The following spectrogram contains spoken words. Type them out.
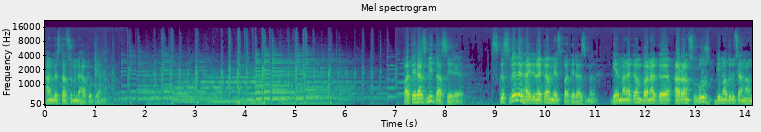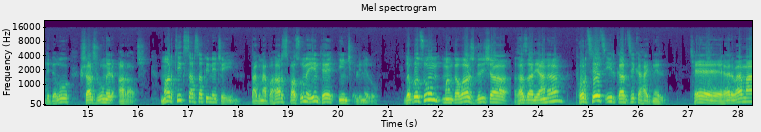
հանգստացնում է Հակոբյանը։ Պատերազմի դասերը Սկսվել էր հայրենական մեծ պատերազմը։ Գերմանական բանակը առանց լուրջ դիմադրության հանդիպելու շարժվում էր առաջ։ Մարտիկ սարսափի մեջ էին։ Տագնապահար սպասում էին, թե ինչ է լինելու։ Դպրոցում մանկավարժ Գրիշա Ղազարյանը փորձեց իր կարծիքը հայտնել։ Չէ, հրվամա,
